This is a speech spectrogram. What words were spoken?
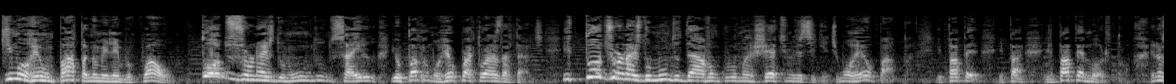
que morreu um Papa, não me lembro qual, todos os jornais do mundo saíram, e o Papa morreu 4 horas da tarde. E todos os jornais do mundo davam como manchete no dia seguinte, morreu o Papa, e Papa é, e pa, e Papa é morto. Não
